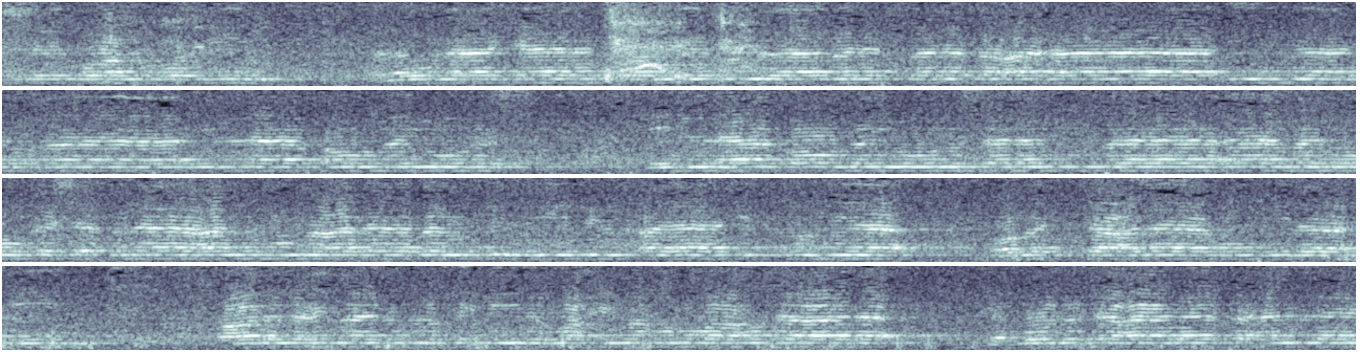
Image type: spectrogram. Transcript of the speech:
الشيطان الرجيم. فلولا كانت قرية آمنت فنفعها إيمانها إلا قوم يونس لما آمنوا كشفنا عنهم ومتعناهم إلى حين قال العماد بن كثير رحمه الله تعالى يقول تعالى فهلا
